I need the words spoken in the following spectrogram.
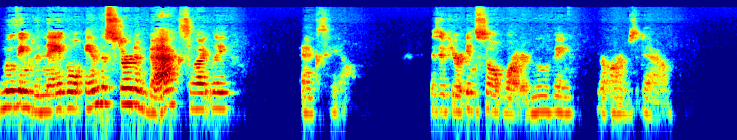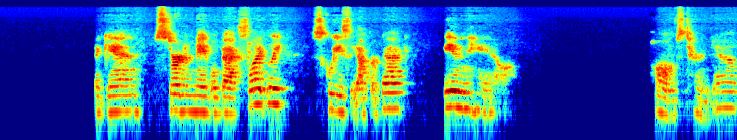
moving the navel and the sternum back slightly. Exhale. As if you're in salt water, moving your arms down. Again, sternum, navel back slightly. Squeeze the upper back. Inhale. Palms turn down.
